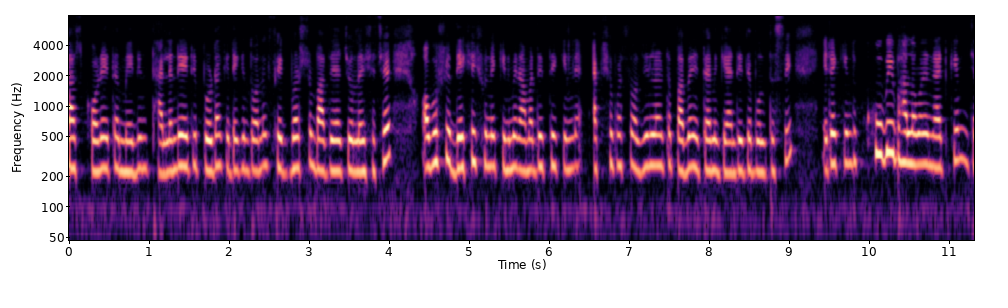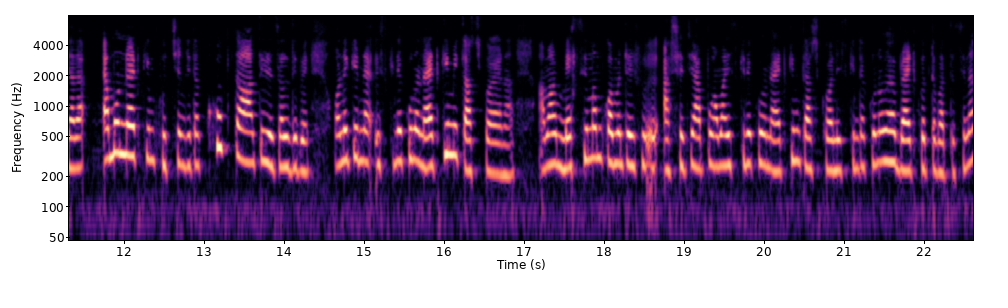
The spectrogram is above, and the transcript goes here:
কাজ করে। এটা মেড ইন থাইল্যান্ডের একটি প্রোডাক্ট এটা কিন্তু অনেক ফেক ভার্সন বাজারে চলে এসেছে। অবশ্যই দেখে শুনে কিনবেন। আমাদের থেকে কিনলে একশো পার্সেন্ট অরিজিনালটা পাবেন। এটা আমি গ্যারান্টিতে বলতেছি। এটা কিন্তু খুবই ভালো মানের নাইট ক্রিম যারা এমন নাইট ক্রিম খুঁজছেন যেটা খুব তাড়াতাড়ি রেজাল্ট দেবে। অনেকে স্কিনে কোনো নাইট ক্রিমই কাজ করে না। আমার ম্যাক্সিমাম কমেন্টে আসে যে, আপু, আমার স্কিনে কোনো নাইট ক্রিম কাজ করে না স্কিনটা কোনোভাবে ব্রাইট করতে পারতেছি না।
